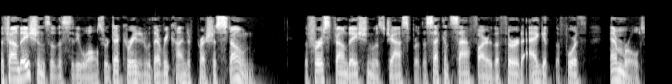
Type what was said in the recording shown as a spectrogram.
The foundations of the city walls were decorated with every kind of precious stone. The first foundation was jasper, the second sapphire, the third agate, the fourth emerald,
